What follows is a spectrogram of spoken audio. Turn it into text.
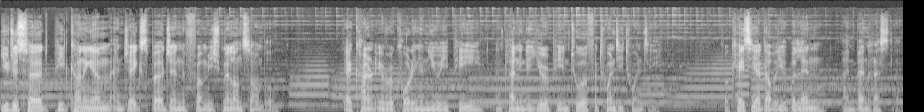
You just heard Pete Cunningham and Jake Spurgeon from Ishmael Ensemble. They're currently recording a new EP and planning a European tour for 2020. For KCRW Berlin, I'm Ben Restler.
